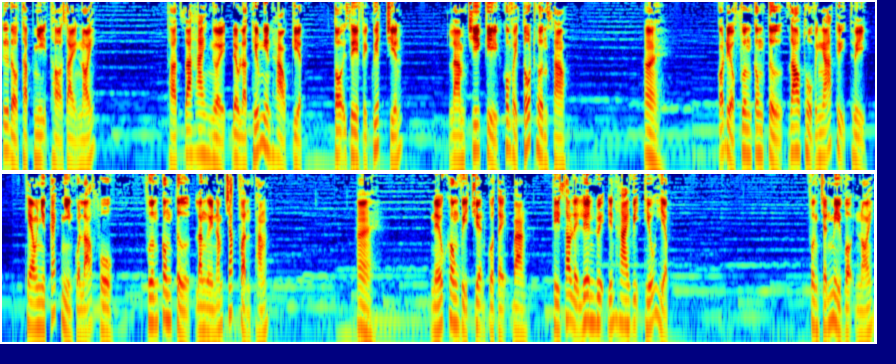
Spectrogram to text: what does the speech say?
Tư đầu thập nhị thở dài nói, Thật ra hai người đều là thiếu niên hào kiệt, tội gì phải quyết chiến. Làm chi kỷ không phải tốt hơn sao? Hời có điều Phương Công Tử giao thủ với ngã Thụy Thủy, theo như cách nhìn của Lão Phu, Phương Công Tử là người nắm chắc phần thắng. Hây, nếu không vì chuyện của tệ bang, thì sao lại liên lụy đến hai vị thiếu hiệp? Phương Chấn Mì vội nói,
